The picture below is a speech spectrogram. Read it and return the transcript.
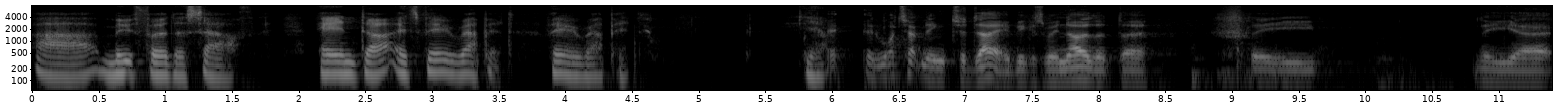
uh, move further south, and uh, it's very rapid, very rapid. Yeah. And what's happening today? Because we know that the the the uh,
